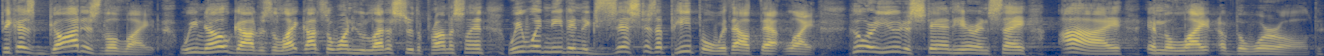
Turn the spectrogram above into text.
because God is the light. We know God was the light. God's the one who led us through the promised land. We wouldn't even exist as a people without that light. Who are you to stand here and say, I am the light of the world?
